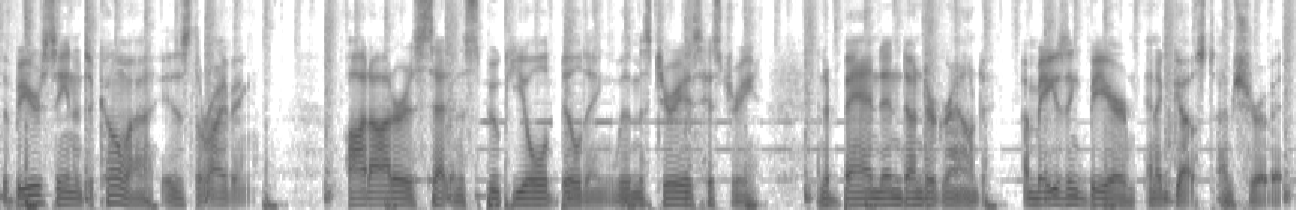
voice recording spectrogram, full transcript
The beer scene in Tacoma is thriving. Odd Otter is set in a spooky old building with a mysterious history, an abandoned underground, amazing beer, and a ghost, I'm sure of it.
